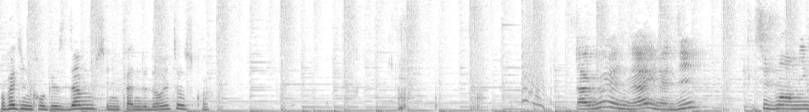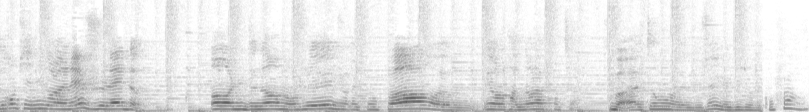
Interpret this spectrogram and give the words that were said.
En fait, une croqueuse d'homme, c'est une fan de Doritos, quoi. T'as vu, il a dit si je vois un migrant pieds nus dans la neige, je l'aide en lui donnant à manger, du réconfort euh, et en le ramenant à la frontière. Bah attends, euh, déjà il a dit du réconfort. Hein.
